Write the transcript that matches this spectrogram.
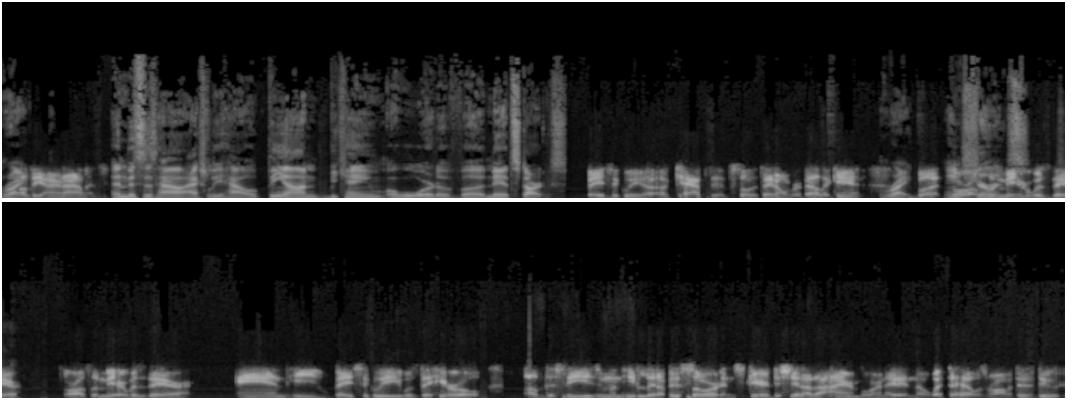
Right. of the Iron Islands. And this is how actually how Theon became a ward of uh, Ned Stark's. basically a, a captive so that they don't rebel again. Right. But Thoros Insurance. of Myr was there. Thoros of Myr was there, and he basically was the hero of the siege. And when he lit up his sword and scared the shit out of the Ironborn, they didn't know what the hell was wrong with this dude.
